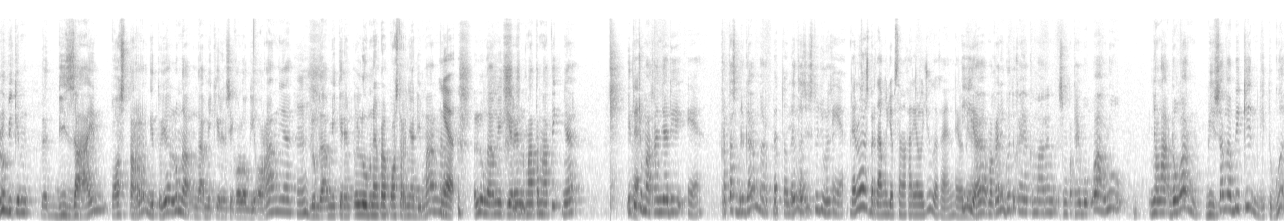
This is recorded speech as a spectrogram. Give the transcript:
lu bikin eh, desain poster gitu ya lu nggak nggak mikirin psikologi orangnya lu nggak mikirin lu menempel posternya di mana Iya. lu nggak mikirin matematiknya itu Iya. cuma akan jadi Iya. kertas bergambar Betul, ya betul. sih setuju nggak sih Iya. Dan lo harus bertanggung jawab sama karya lo juga kan. Del bilang. iya makanya gue tuh kayak kemarin sempat heboh wah lu nyela doang bisa nggak bikin gitu gue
